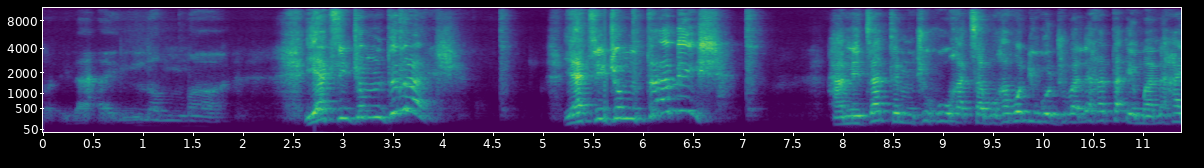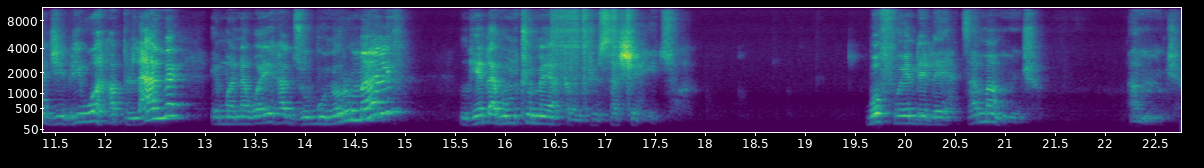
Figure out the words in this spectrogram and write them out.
La ilaha illallah. Yatsijomdiranje yatsijomtabisha hamidzate mjuhu dingo dingojubale hata emwana hajibiwa haplane emwana waye hadzubu normali ngenda mumtume yakamjusa shehitswa. Bofuendelea tsama mnju amnju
